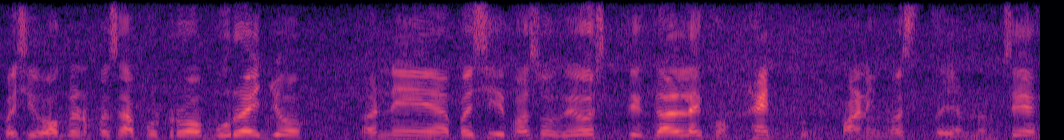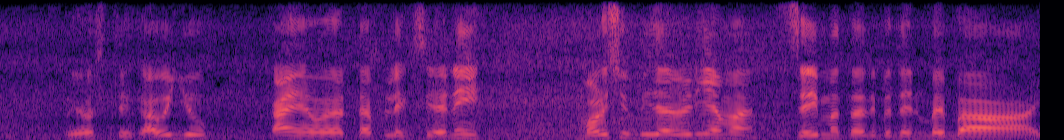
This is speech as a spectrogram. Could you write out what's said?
પછી ઓગણપચાસ ફૂટ રો બુરાઈ ગયો. અને પછી પાછો વ્યવસ્થિત ગાળ નાખ્યો, સાઠ ફૂટ. પાણી મસ્ત એમને છે. વ્યવસ્થિત આવી ગયું. કાંઈ હવે તકલીફ છે નહીં. મળશું બીજા વિડીયામાં. જય માતાજી બધાને. બાય બાય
